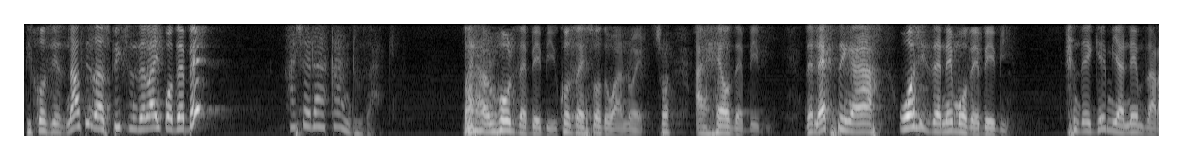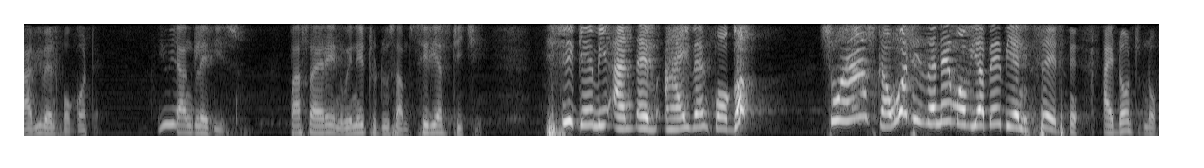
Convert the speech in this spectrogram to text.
Because there's nothing that speaks in the life of the baby. I said, I can't do that. But I'll hold the baby because I saw they were annoyed. So I held the baby. The next thing I asked, what is the name of the baby? And they gave me a name that I've even forgotten. You young ladies, Pastor Irene, we need to do some serious teaching. She gave me a name I even forgot. So I asked her, what is the name of your baby? And he said, I don't know.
